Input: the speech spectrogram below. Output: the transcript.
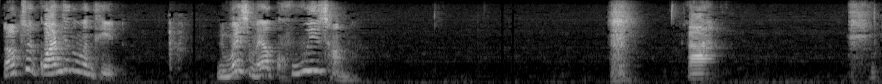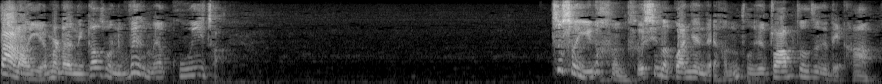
然后最关键的问题，你为什么要哭一场呢？啊，大老爷们的，你告诉我，你为什么要哭一场？这是一个很核心的关键点，很多同学抓不住这个点哈。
